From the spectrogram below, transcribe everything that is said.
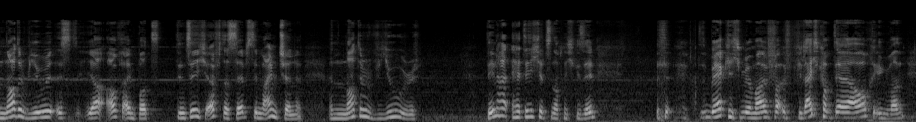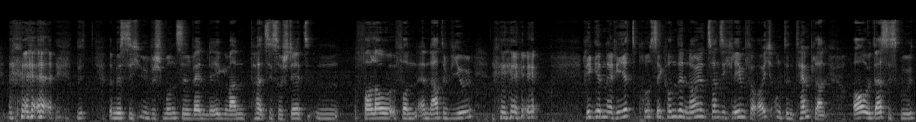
Another View ist ja auch ein Bot. Den sehe ich öfters, selbst in meinem Channel. Another Viewer. Den hätte ich jetzt noch nicht gesehen. Merke ich mir mal. Vielleicht kommt der ja auch irgendwann. da müsste ich übel schmunzeln, wenn irgendwann plötzlich so steht: ein Follow von Another View. Regeneriert pro Sekunde 29 Leben für euch und den Templern. Oh, das ist gut.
